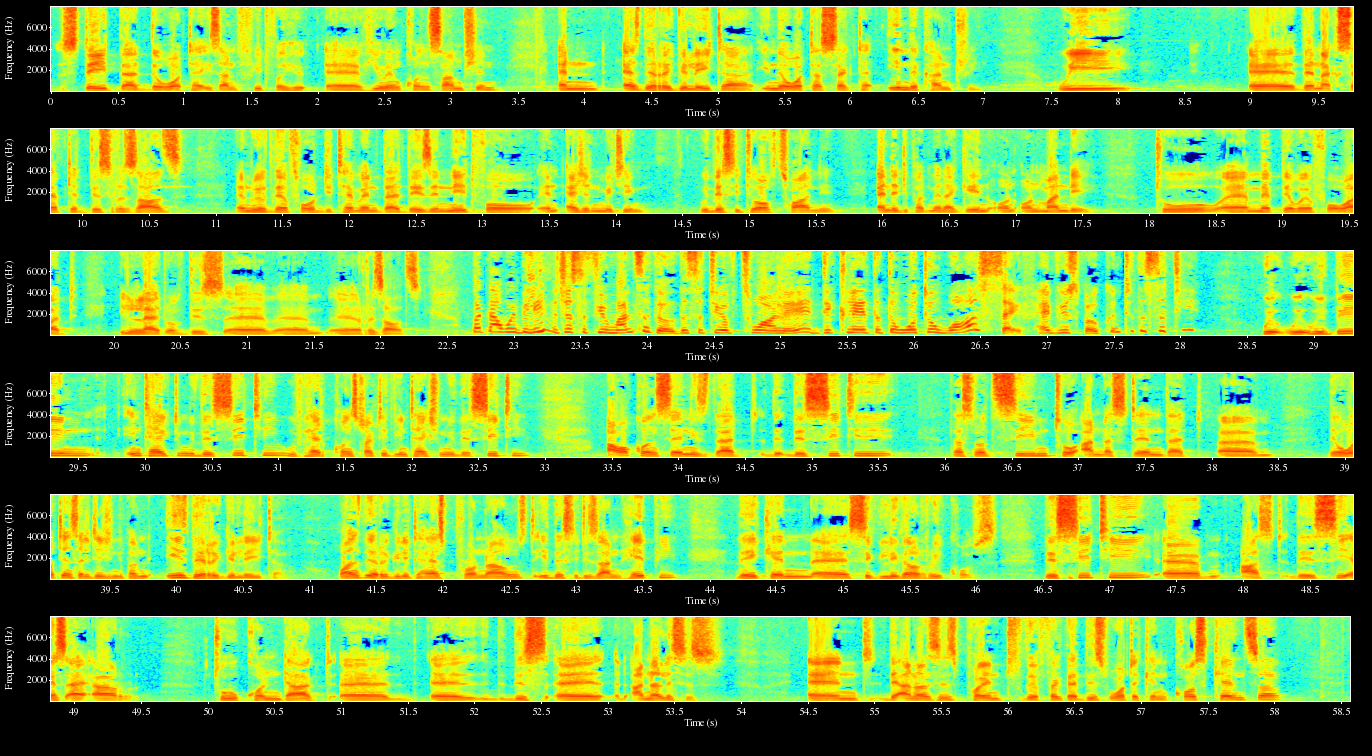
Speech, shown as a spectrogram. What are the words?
state that the water is unfit for hu uh, human consumption. And as the regulator in the water sector in the country, we uh, then accepted these results, and we have therefore determined that there is a need for an urgent meeting with the City of Tshwane and the department again on, on Monday to uh, map the way forward in light of these uh, um, uh, results. But now we believe just a few months ago, the city of Tshwane declared that the water was safe. Have you spoken to the city? We, we, been interacting with the city. We've had constructive interaction with the city. Our concern is that the, the city does not seem to understand that um, the Water and Sanitation Department is the regulator. Once the regulator has pronounced, if the city is unhappy, they can uh, seek legal recourse. The city um, asked the CSIR to conduct uh, uh, this uh, analysis. And the analysis points to the fact that this water can cause cancer.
